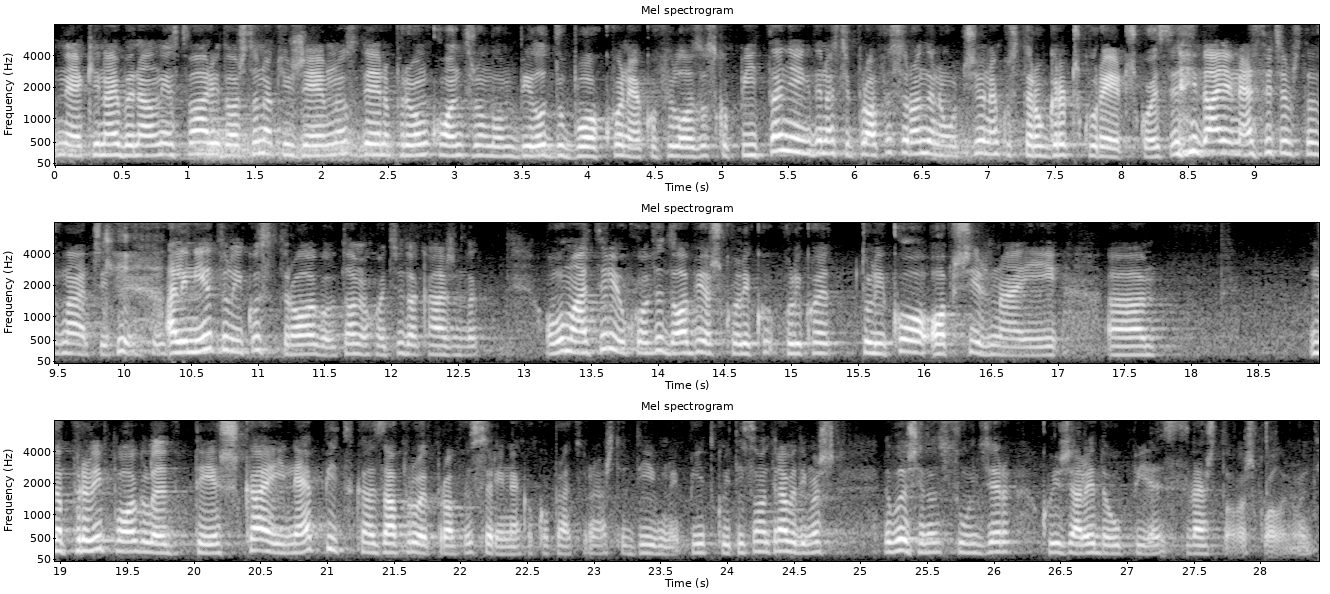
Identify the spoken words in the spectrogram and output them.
neke najbanalnije stvari, došla na književnost gde je na prvom kontrolnom bilo duboko neko filozofsko pitanje i gde nas je profesor onda naučio neku starogrčku reč koju se i dalje ne sećam šta znači. Ali nije toliko strogo, u tome hoću da kažem. Da ovu materiju koju ovde dobijaš koliko, koliko je toliko opširna i uh, na prvi pogled teška i nepitka, zapravo je profesor i nekako pretvore nešto divno i pitko i ti samo treba da imaš, da budeš jedan sunđer koji želi da upije sve što ova škola nudi.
